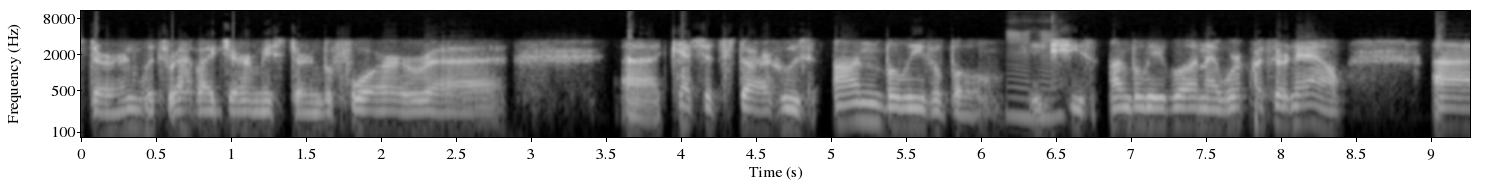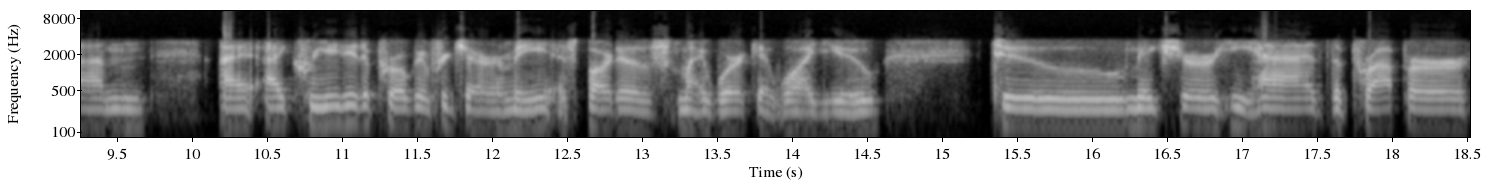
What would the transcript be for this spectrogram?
Stern, with Rabbi Jeremy Stern, before uh, uh, Keshet Star, who's unbelievable. Mm-hmm. She's unbelievable, and I work with her now. Um, I, I created a program for Jeremy as part of my work at YU to make sure he had the proper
